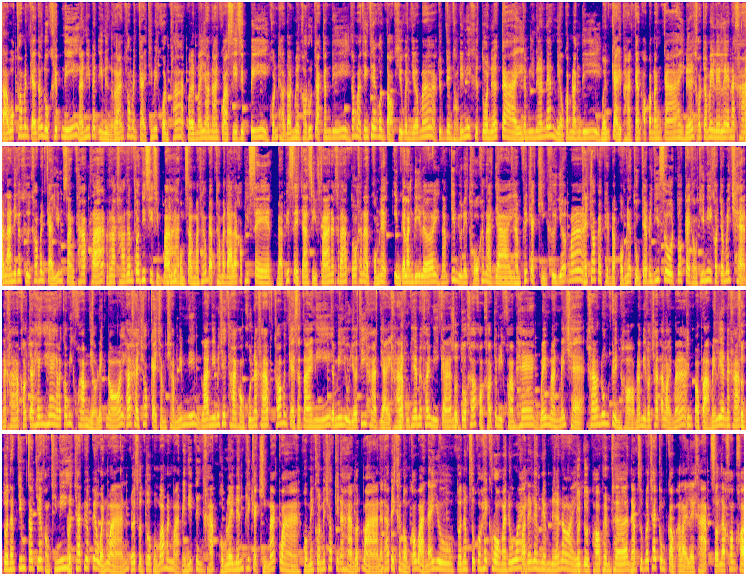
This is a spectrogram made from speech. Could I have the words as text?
สาวกข้าวมันไก่ต้องดูคลิปนี้ และนี่เป็นอีกหนึ่งร้านข้าวมันไก่ที่ไม่ควรพลาด เปิดมายาวนานกว่า 40 ปี คนแถวดอนเมืองเขารู้จักกันดี ถ้ามาเที่ยงเที่ยงคนต่อคิวกันเยอะมาก จุดเด่นของที่นี่คือตัวเนื้อไก่ จะมีเนื้อแน่นเหนียวกำลังดี เหมือนไก่ผ่านการออกกำลังกาย เนื้อเขาจะไม่เละๆนะคะ และร้านนี้ก็คือข้าวมันไก่ริมสังท่าพระ ราคาเริ่มต้นที่ 40 บาท วันนี้ผมสั่งมาทั้งแบบธรรมดาแล้วก็พิเศษ แบบพิเศษจานสีฟ้านะครับ ตัวขนาดผมเนี่ยอิ่มกำลังดีเลย น้ำจิ้มอยู่ในโถขนาดใหญ่แถมพริกกับขิงคือเยอะมาก ใครชอบเผ็ดแบบผมเนี่ยถูกใจเป็นที่สุด ตัวไก่ของที่นี่เขาจะไม่แฉะนะครับเขาจะแห้งๆแล้วก็มีความเหนียวเล็กน้อย ถ้าใครชอบไก่ฉ่ำๆนิ่มๆร้านนี้ไม่ใช่ทางของคุณนะครับข้าวมันไก่สไตล์นี้จะมีอยู่เยอะที่หาดใหญ่ครับในกรุงเทพไม่ค่อยมีกันส่วนตัวข้าวของเขาจะมีความแห้ง ไม่มันไม่แฉะข้าวนุ่มกลิ่นหอมและมีรสชาติอร่อยมากกินเปล่าๆไม่เลี่ยนนะครับส่วนตัวน้ำจิ้มเต้าเจี้ยวของที่นี่รสชาติเปรี้ยวๆหวานๆโดยส่วนตัวผมว่ามันหวานไปนิดนึงครับผมเลยเน้นพริกกับขิงมากกว่า ผมเป็นคนไม่ชอบกินอาหารรสหวานแต่ถ้าเป็นขนมก็หวานได้อยู่ ตัวน้ำซุปก็ให้โครงมาด้วยพอได้เล็มๆเนื้อหน่อยดูดๆพอเพลินๆน้ำซุปรสชาติกลมกล่อมอร่อยเลยครับสดแล้วคล่องคอ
